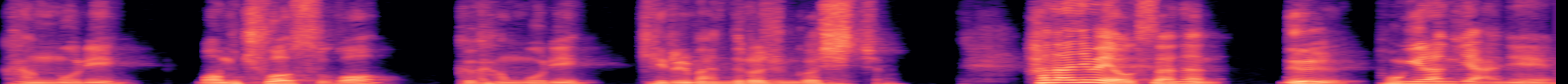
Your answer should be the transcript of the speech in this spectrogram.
강물이 멈추어 쓰고 그 강물이 길을 만들어 준 것이죠. 하나님의 역사는 늘 동일한 게 아니에요.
